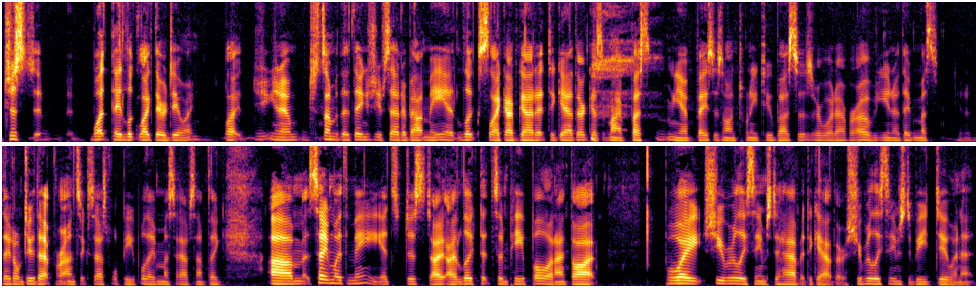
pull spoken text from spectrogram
Just uh, what they look like they're doing. Like you know, some of the things you've said about me, it looks like I've got it together because my bus, you know, face is on twenty-two buses or whatever. Oh, you know, they must, you know, they don't do that for unsuccessful people. They must have something. Um, same with me. It's just I, I looked at some people and I thought, boy, she really seems to have it together. She really seems to be doing it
